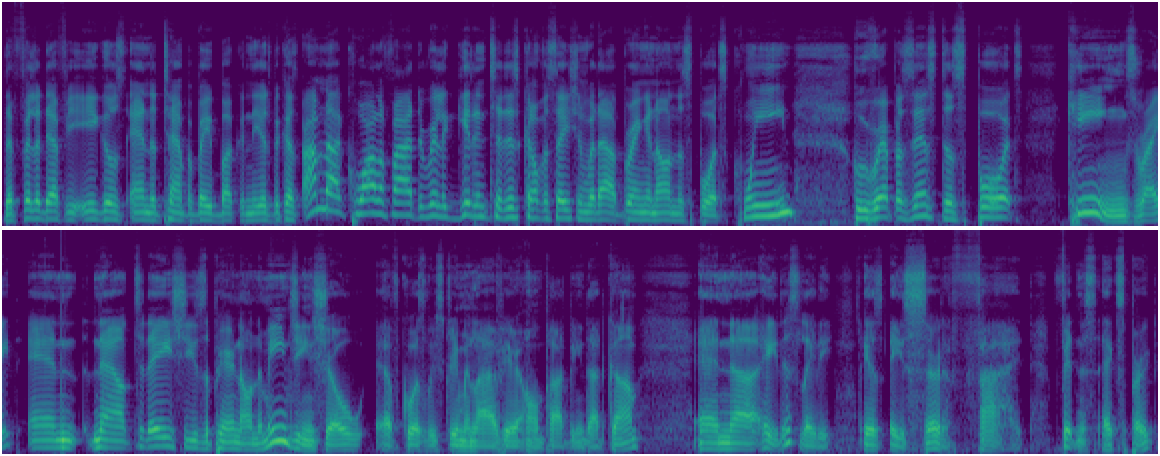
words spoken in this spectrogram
the Philadelphia Eagles and the Tampa Bay Buccaneers because I'm not qualified to really get into this conversation without bringing on the sports queen who represents the sports kings, right? And now today she's appearing on the Mean Gene Show. Of course, we're streaming live here on podbean.com. And uh, hey, this lady is a certified fitness expert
